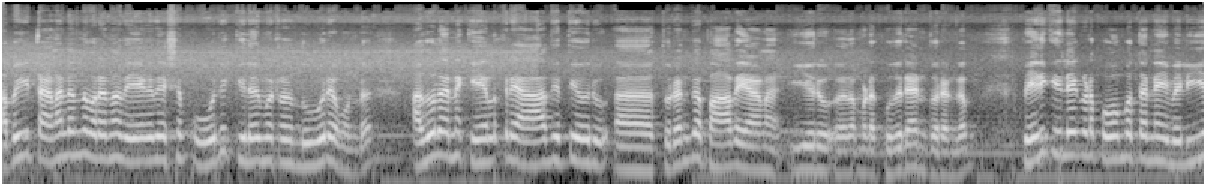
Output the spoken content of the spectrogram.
അപ്പോൾ ഈ ടണൽ എന്ന് പറയുന്നത് ഏകദേശം ഒരു കിലോമീറ്റർ ദൂരമുണ്ട്. അതുപോലെ തന്നെ കേരളത്തിലെ ആദ്യത്തെ ഒരു തുരങ്ക തുരങ്കപാതയാണ് ഈ ഒരു നമ്മുടെ കുതിരാൻ തുരങ്കം. അപ്പോൾ എനിക്ക് ഇതിലേക്കൂടെ പോകുമ്പോൾ തന്നെ വലിയ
